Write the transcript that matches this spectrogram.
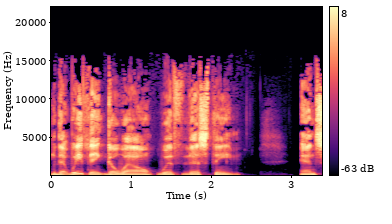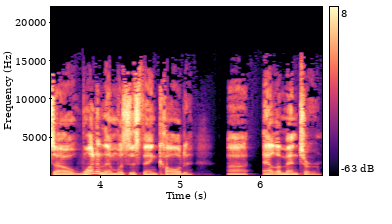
that we think go well with this theme. And so one of them was this thing called uh, Elementor.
